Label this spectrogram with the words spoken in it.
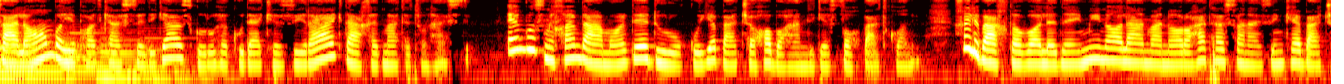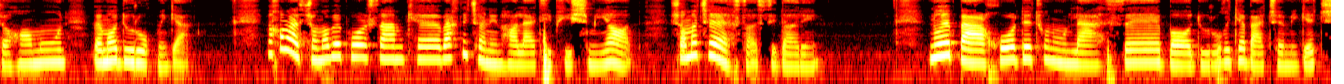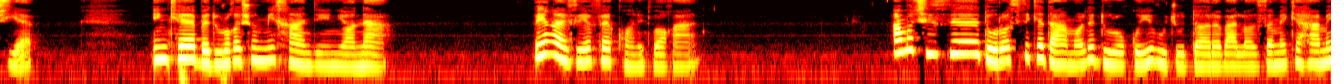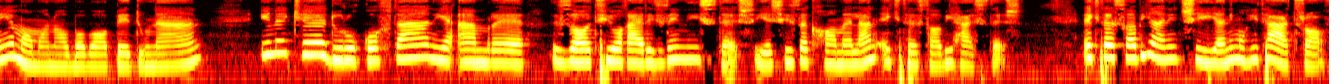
سلام با یه پادکست دیگه از گروه کودک زیرک در خدمتتون هستیم امروز می‌خوایم در مورد دروغگویی بچه ها با همدیگه صحبت کنیم. خیلی وقتا والدین مینالن و ناراحت هستن از اینکه بچه هامون به ما دروغ میگن. می‌خوام از شما بپرسم که وقتی چنین حالتی پیش میاد شما چه احساسی دارین؟ نوع برخوردتون اون لحظه با دروغی که بچه میگه چیه؟ اینکه به دروغشون میخندین یا نه؟ به این قضیه فکر کنید واقعا. اما چیز درستی که در مورد دروغگویی وجود داره و لازمه که همه مامانا و بابا بدونن اینه که دروغ گفتن یه امر ذاتی و غریزی نیستش یه چیز کاملا اکتسابی هستش اکتسابی یعنی چی؟ یعنی محیط اطراف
